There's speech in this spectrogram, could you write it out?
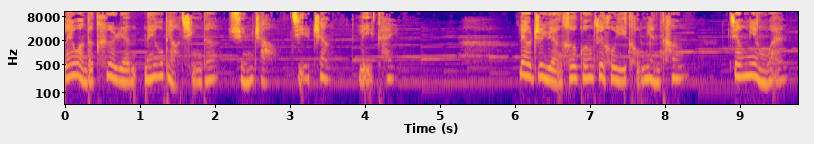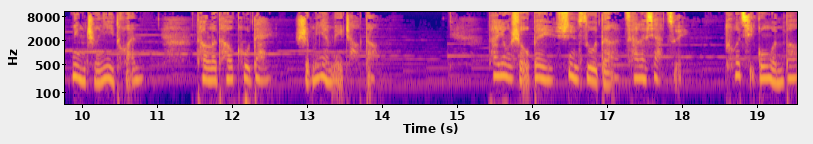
来往的客人没有表情的寻找。结账，离开。廖志远喝光最后一口面汤，将面碗拧成一团，掏了掏裤袋，什么也没找到。他用手背迅速的擦了下嘴，托起公文包，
